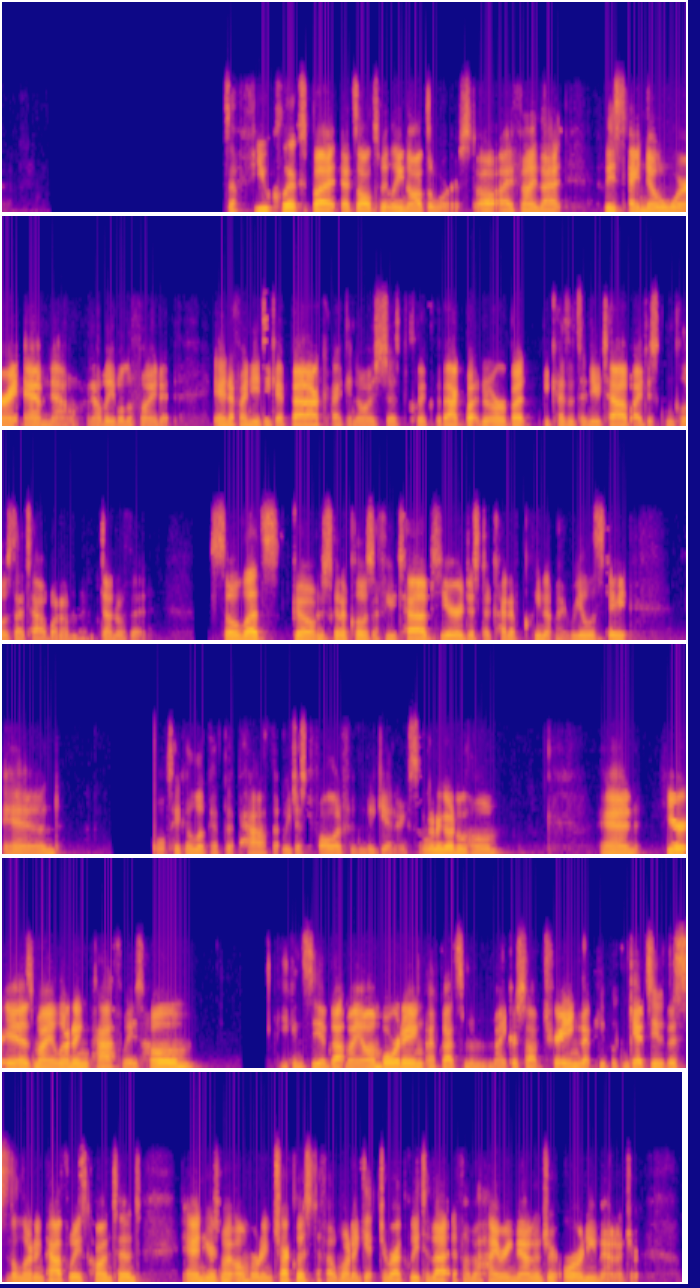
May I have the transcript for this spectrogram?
It's a few clicks, but it's ultimately not the worst. Oh, I find that at least I know where I am now and I'll be able to find it. And if I need to get back, I can always just click the back button or but because it's a new tab, I just can close that tab when I'm done with it. So let's go. I'm just going to close a few tabs here just to kind of clean up my real estate and we'll take a look at the path that we just followed from the beginning. So I'm going to go to the home and here is my learning pathways home. You can see I've got my onboarding. I've got some Microsoft training that people can get to. This is the learning pathways content. And here's my onboarding checklist if I want to get directly to that, if I'm a hiring manager or a new manager.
